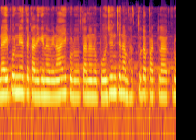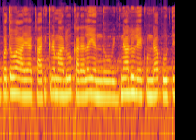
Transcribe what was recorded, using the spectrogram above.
నైపుణ్యత కలిగిన వినాయకుడు తనను పూజించిన భక్తుల పట్ల కృపతో ఆయా కార్యక్రమాలు కళల ఎందు విఘ్నాలు లేకుండా పూర్తి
